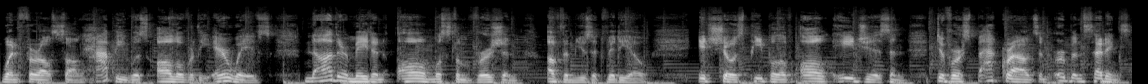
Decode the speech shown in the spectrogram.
When Pharrell's song Happy was all over the airwaves, Nadir made an all Muslim version of the music video. It shows people of all ages and diverse backgrounds and urban settings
